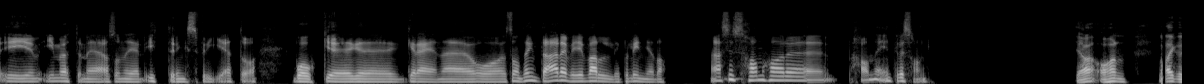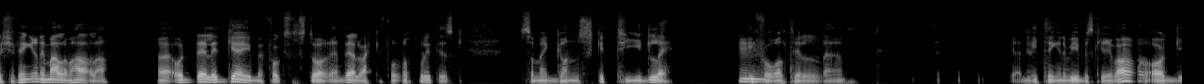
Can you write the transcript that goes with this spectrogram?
i, i, møte med altså når det gjelder ytringsfrihet og woke-greiene og sånne ting. Der er vi veldig på linje, da. Jeg syns han, har, eh, han er interessant. Ja, og han legger ikke fingrene imellom heller. Eh, Og det er litt gøy med folk som står en del vekk fra oss politisk, som er ganske tydelig i Mm. forhold til de tingene vi beskriver. Og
